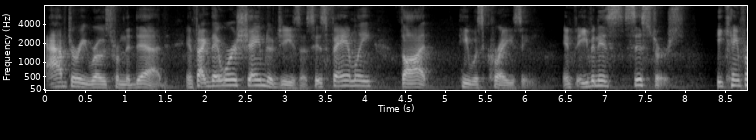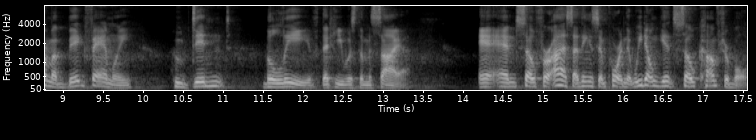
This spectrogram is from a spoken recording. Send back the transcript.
after he rose from the dead. In fact, they were ashamed of Jesus. His family thought he was crazy. And even his sisters. He came from a big family who didn't believe that he was the Messiah. And so for us, I think it's important that we don't get so comfortable.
